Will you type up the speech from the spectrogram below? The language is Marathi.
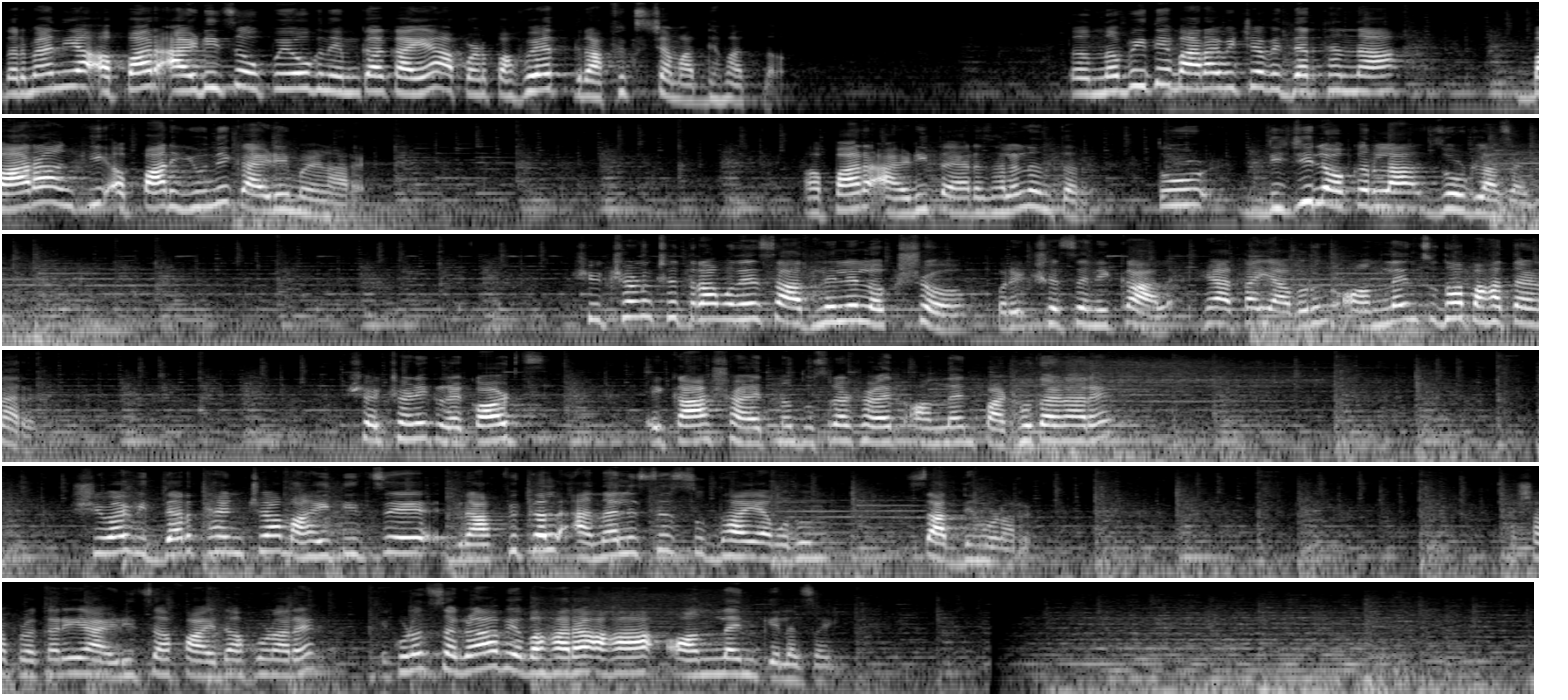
दरम्यान या अपार आय डीचा उपयोग नेमका काय आहे आपण पाहूयात ग्राफिक्सच्या माध्यमातून. तर नववी ते बारावीच्या विद्यार्थ्यांना बारा अंकी अपार युनिक आय डी मिळणार आहे. अपार आय डी तयार झाल्यानंतर तो डिजी लॉकरला जोडला जाईल. शिक्षण क्षेत्रामध्ये साधलेले लक्ष परीक्षेचे निकाल हे आता यावरून ऑनलाईन सुद्धा पाहता येणार आहे. शैक्षणिक रेकॉर्ड एका शाळेतनं दुसऱ्या शाळेत ऑनलाईन पाठवता येणार आहे. शिवाय विद्यार्थ्यांच्या माहितीचे ग्राफिकल अनालिसिस सुद्धा यामधून साध्य होणार आहे. अशा प्रकारे या आयडीचा फायदा होणार आहे. एकूणच सगळा व्यवहार हा ऑनलाईन केला जाईल.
